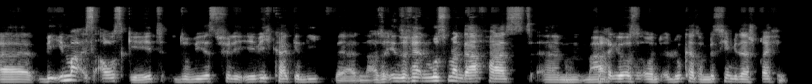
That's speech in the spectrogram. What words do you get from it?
äh, wie immer es ausgeht, du wirst für die Ewigkeit geliebt werden. Also insofern muss man da fast ähm, Marius und Lukas so ein bisschen widersprechen.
